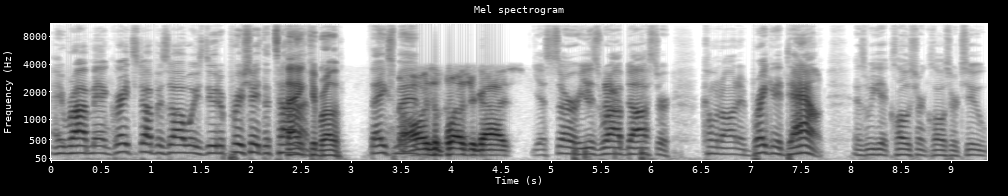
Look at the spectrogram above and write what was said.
Hey, Rob, man, great stuff as always, dude. Appreciate the time. Thank you, brother. Thanks, man. Always a pleasure, guys. Yes, sir. He is Rob Dauster coming on and breaking it down as we get closer and closer to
